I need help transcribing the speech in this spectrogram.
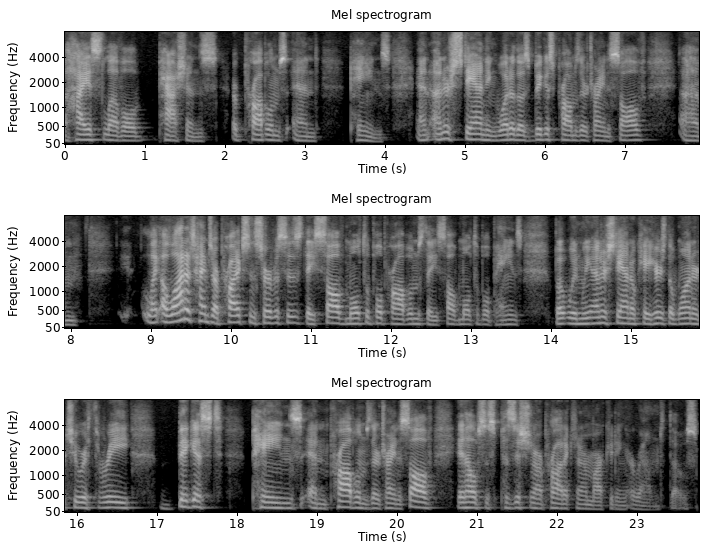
the highest level passions or problems and pains and understanding what are those biggest problems they're trying to solve. Um, like a lot of times our products and services they solve multiple problems they solve multiple pains but when we understand okay here's the one or two or three biggest pains and problems they're trying to solve. It helps us position our product and our marketing around those.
